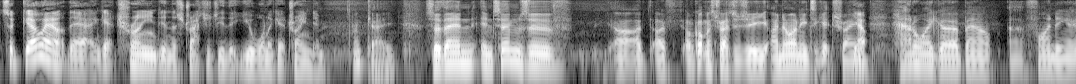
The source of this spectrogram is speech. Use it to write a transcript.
So go out there and get trained in the strategy that you want to get trained in. Okay. So then, in terms of uh, I've, I've got my strategy. I know I need to get trained. Yep. How do I go about uh, finding a,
